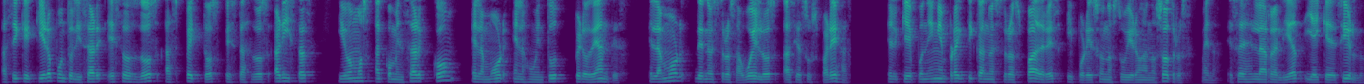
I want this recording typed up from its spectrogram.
Así que quiero puntualizar estos dos aspectos, estas dos aristas, y vamos a comenzar con el amor en la juventud, pero de antes el amor de nuestros abuelos hacia sus parejas, el que ponían en práctica nuestros padres y por eso nos tuvieron a nosotros. Bueno, esa es la realidad y hay que decirlo.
